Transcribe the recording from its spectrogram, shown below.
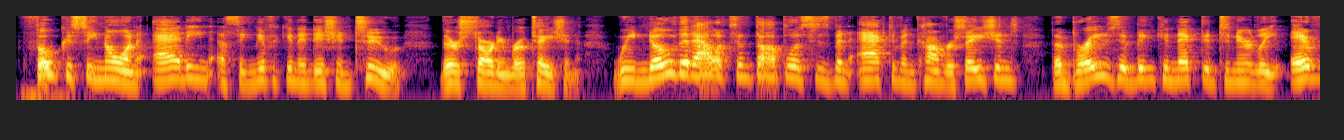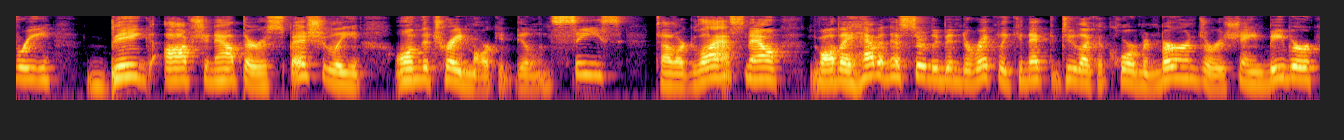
focusing on adding a significant addition to their starting rotation. We know that Alex Anthopoulos has been active in conversations. The Braves have been connected to nearly every big option out there, especially on the trade market. Dylan Cease, Tyler Glasnow. while they haven't necessarily been directly connected to like a Corbin Burnes or a Shane Bieber,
